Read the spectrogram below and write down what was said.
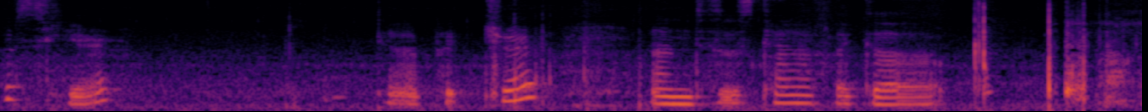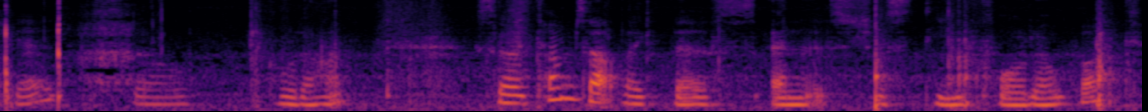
this here. Get a picture. And this is kind of like a pocket so hold on. So it comes out like this and it's just the photo book.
